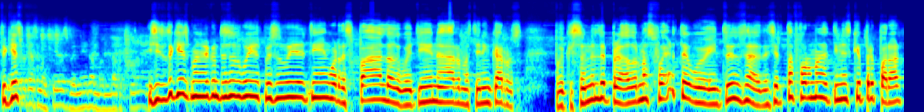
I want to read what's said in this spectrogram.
te quieres Entonces, ¿Me quieres venir a mandar tú? y si tú te quieres poner contra esos güeyes, pues esos güeyes tienen guardaespaldas, güey, tienen armas, tienen carros. Porque son el depredador más fuerte, güey. Entonces, o sea, de cierta forma tienes que preparar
